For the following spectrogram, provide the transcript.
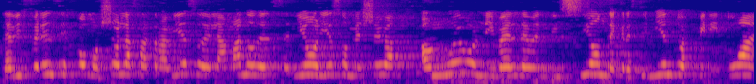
La diferencia es como yo las atravieso de la mano del Señor y eso me lleva a un nuevo nivel de bendición, de crecimiento espiritual.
